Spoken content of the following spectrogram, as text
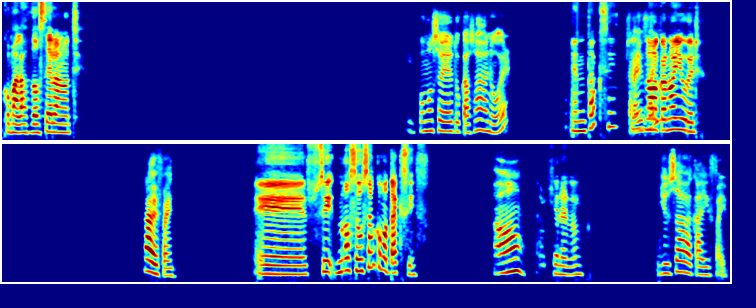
como a las 12 de la noche. ¿Y cómo se ve tu casa en Uber? En taxi, sí. No, acá no hay Uber. Cabify. Eh, sí, no, se usan como taxis Ah, en general. yo usaba Cabify.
